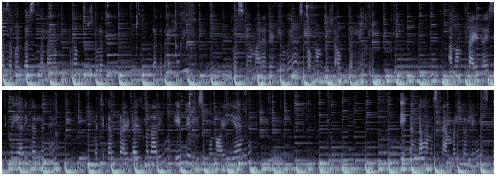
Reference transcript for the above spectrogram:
कितना ज़बरदस्त कलर और कितना खूबसूरत लग रहा है। बस ये हमारा रेडी हो गया, इसको हम डिश आउट कर लेंगे। अब हम फ्राइड राइस की तैयारी कर लेते हैं। मैं चिकन फ्राइड राइस बना रही हूँ। एक टेबल स्पून ऑयल लिया है हमने। एक अंडा हम स्क्रैम्बल कर लेंगे इसके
